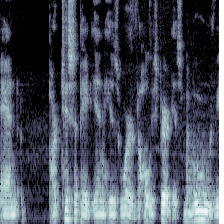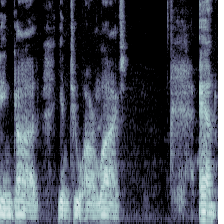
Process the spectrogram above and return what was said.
and participate in his word. The Holy Spirit is moving God into our lives. And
